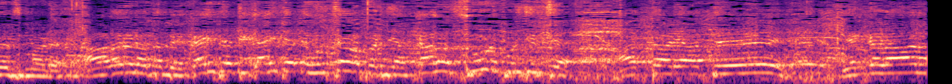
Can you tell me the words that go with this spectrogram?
பிரதர்ஸ் மாடு. அழகுடா தம்பி. கைத்தட்டி கைத்தட்டி உற்சாகப்படுத்தியா? கலை சூடு பிடிச்சிருச்சு. அத்தாடி ஆத்து. எங்களால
